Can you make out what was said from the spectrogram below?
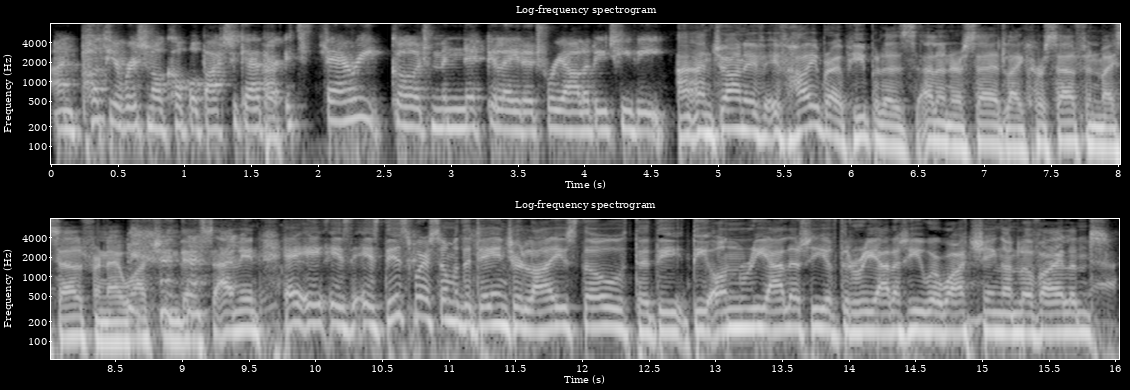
and put the original couple back together. Uh, it's very good manipulated reality TV. And John, if, if highbrow people, as Eleanor said, like herself and myself, are now watching this, I mean, is is this where some of the danger lies, though? The the the unreality of the reality we're watching on Love Island. Yeah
